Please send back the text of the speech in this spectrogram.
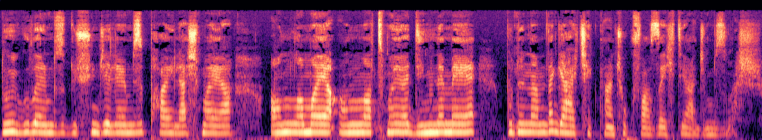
duygularımızı, düşüncelerimizi paylaşmaya, anlamaya, anlatmaya, dinlemeye bu dönemde gerçekten çok fazla ihtiyacımız var.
